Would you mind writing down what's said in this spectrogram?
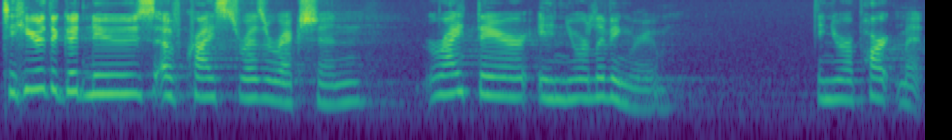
to hear the good news of Christ's resurrection right there in your living room, in your apartment,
